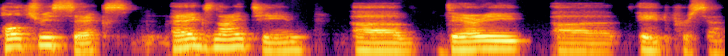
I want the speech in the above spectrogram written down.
poultry, 6, eggs, 19, uh, dairy, uh, 8%.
